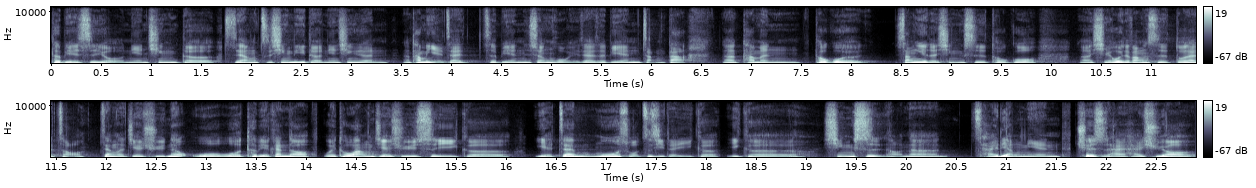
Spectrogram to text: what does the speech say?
特别是有年轻的这样执行力的年轻人，那他们也在这边生活，也在这边长大。那他们透过商业的形式，透过呃协会的方式，都在找这样的街区。那我我特别看到委托行街区是一个也在摸索自己的一个一个形式。好，那才两年，确实还还需要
